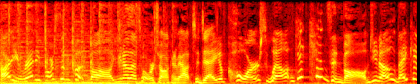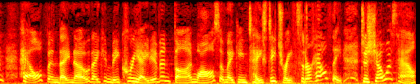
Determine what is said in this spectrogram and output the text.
Are you ready for some football? You know, that's what we're talking about today, of course. Well, get kids involved. You know, they can help and they know they can be creative and fun while also making tasty treats that are healthy. To show us how,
